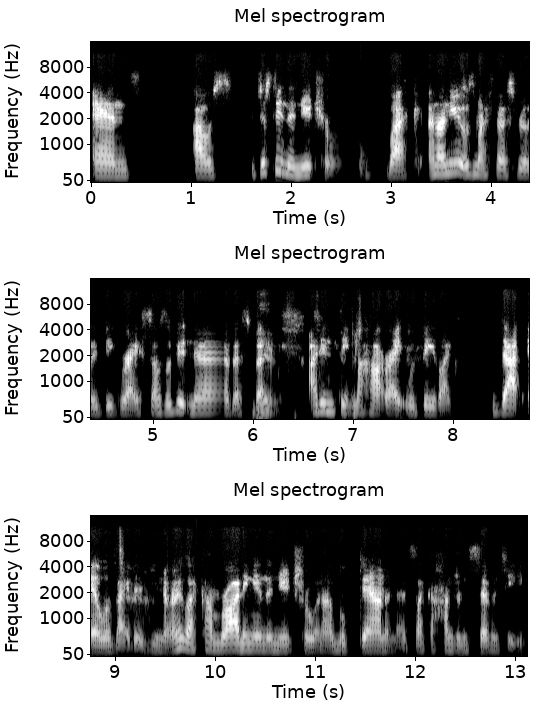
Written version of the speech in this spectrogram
And I was just in the neutral, like, and I knew it was my first really big race. So I was a bit nervous, but yeah. I didn't think my heart rate would be like that elevated, you know, like I'm riding in the neutral and I look down and it's like 170.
